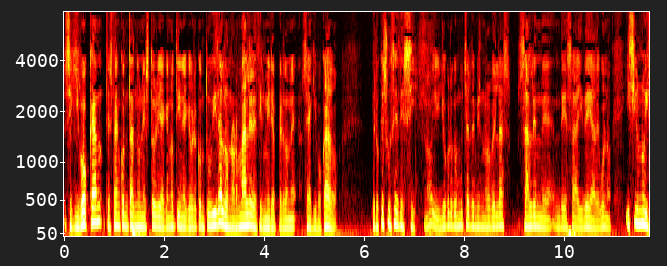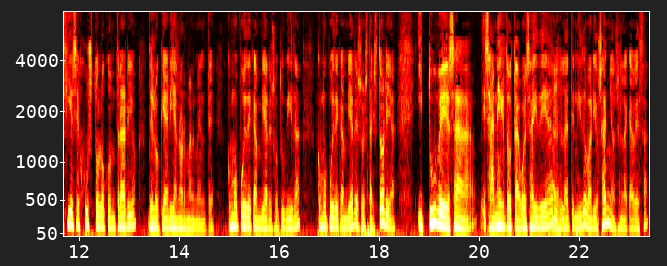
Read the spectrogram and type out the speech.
se equivocan, te están contando una historia que no tiene que ver con tu vida, lo normal es decir, mire, perdone, se ha equivocado pero ¿qué sucede si? ¿no? Y yo creo que muchas de mis novelas salen de, esa idea de, bueno, ¿y si uno hiciese justo lo contrario de lo que haría normalmente? ¿Cómo puede cambiar eso tu vida? ¿Cómo puede cambiar eso esta historia? Y tuve esa, esa anécdota o esa idea, la he tenido varios años en la cabeza.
